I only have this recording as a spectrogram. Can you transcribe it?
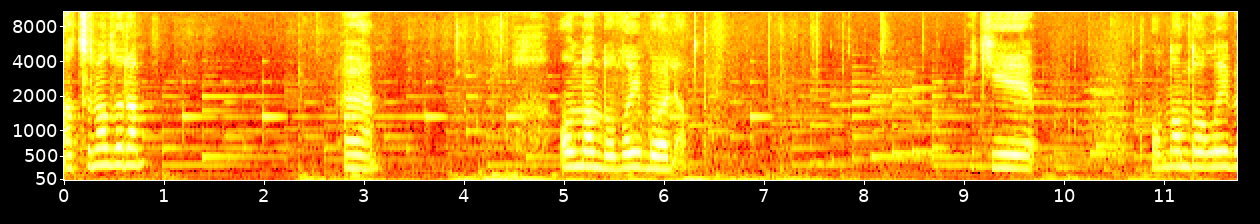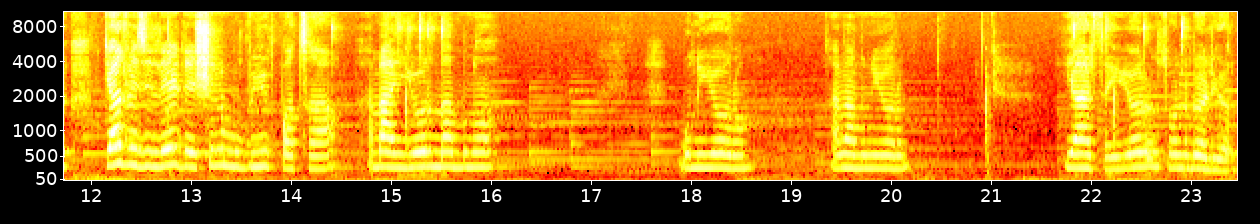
atını alırım. Ee, ondan dolayı böyle yaptım. G2 Ondan dolayı. Gel vezirleri değişelim bu büyük batağa. Hemen yiyorum ben bunu. Bunu yiyorum. Hemen bunu yiyorum. Yerse yiyorum sonra böyle yiyorum.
